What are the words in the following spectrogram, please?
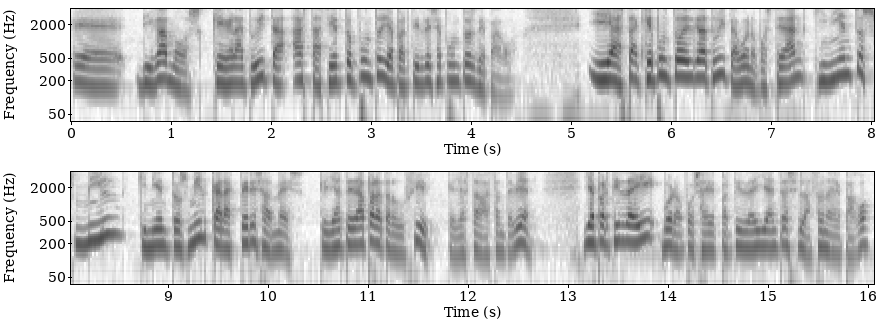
eh, digamos, que gratuita hasta cierto punto y a partir de ese punto es de pago. ¿Y hasta qué punto es gratuita? Bueno, pues te dan 500.000 caracteres al mes, que ya te da para traducir, que ya está bastante bien. Y a partir de ahí, bueno, pues a partir de ahí ya entras en la zona de pago.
